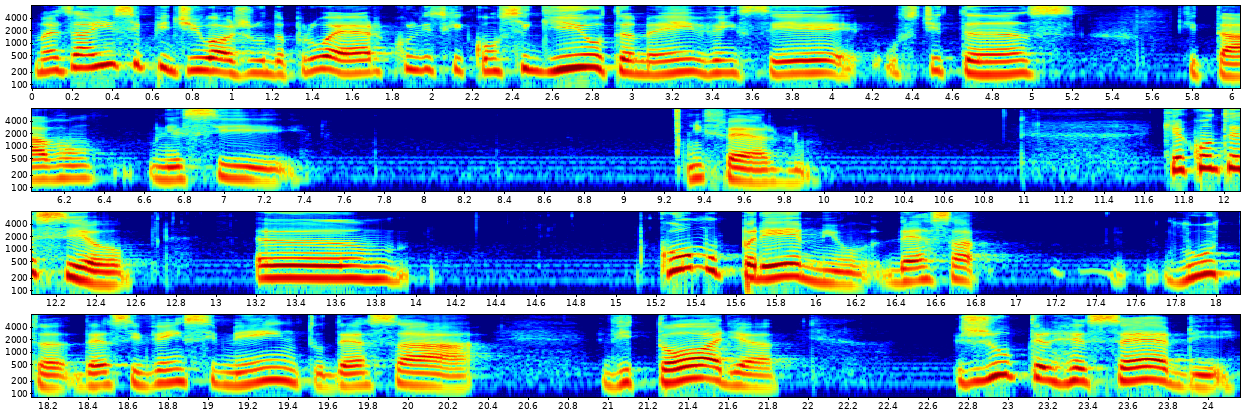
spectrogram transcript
Mas aí se pediu ajuda para o Hércules, que conseguiu também vencer os titãs que estavam nesse inferno. O que aconteceu? Como prêmio dessa luta, desse vencimento, dessa vitória, Júpiter recebe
